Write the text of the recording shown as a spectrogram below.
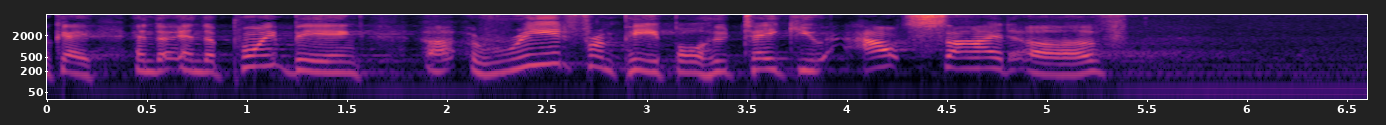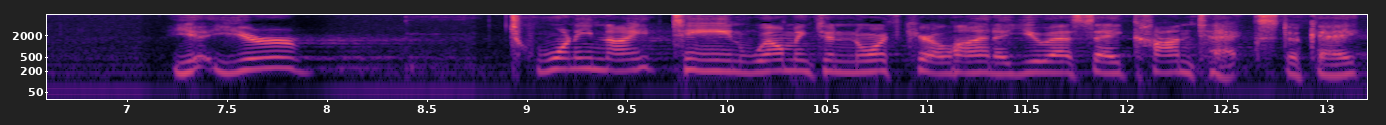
Okay, and the, and the point being, uh, read from people who take you outside of your 2019 Wilmington, North Carolina, USA context, okay?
